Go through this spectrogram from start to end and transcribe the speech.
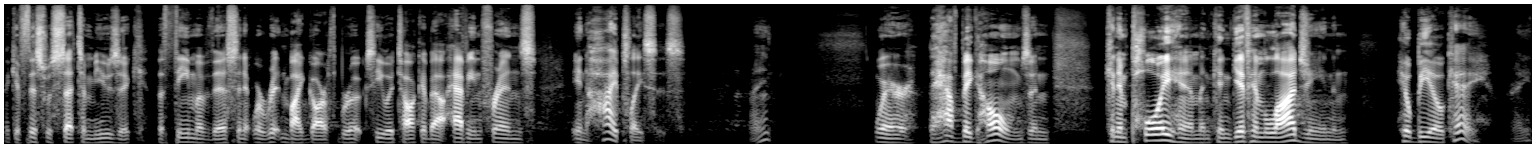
Like if this was set to music, the theme of this, and it were written by Garth Brooks, he would talk about having friends in high places, right? Where they have big homes and can employ him and can give him lodging and he'll be okay. Right?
